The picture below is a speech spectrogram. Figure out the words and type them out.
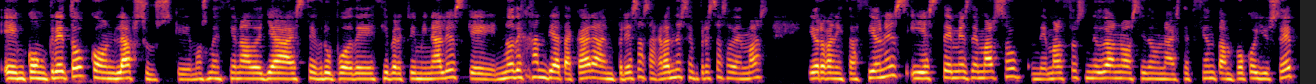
En concreto, con Lapsus, que hemos mencionado ya este grupo de cibercriminales que no dejan de atacar a empresas, a grandes empresas además, y organizaciones. Y este mes de marzo, de marzo sin duda no ha sido una excepción tampoco, Josep,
